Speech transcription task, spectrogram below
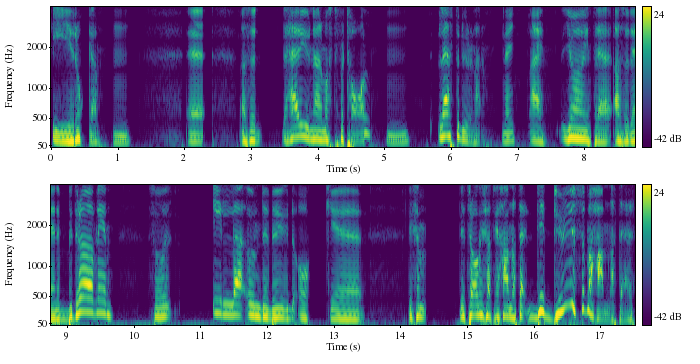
i Ruka. Mm. Eh, alltså det här är ju närmast förtal. Mm. Läste du den här? Nej. Nej, gör inte det. Alltså den är bedrövlig, så illa underbyggd och eh, liksom det är tragiskt att vi har hamnat där. Det är du som har hamnat där!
